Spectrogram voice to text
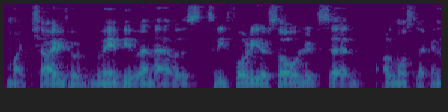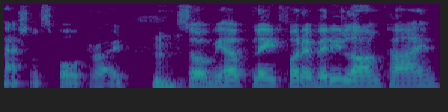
my childhood. Maybe when I was three, four years old. It's an almost like a national sport, right? Mm-hmm. So we have played for a very long time,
